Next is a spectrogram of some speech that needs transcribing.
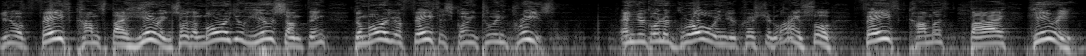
You know, faith comes by hearing. So the more you hear something, the more your faith is going to increase. And you're going to grow in your Christian life. So faith cometh by hearing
